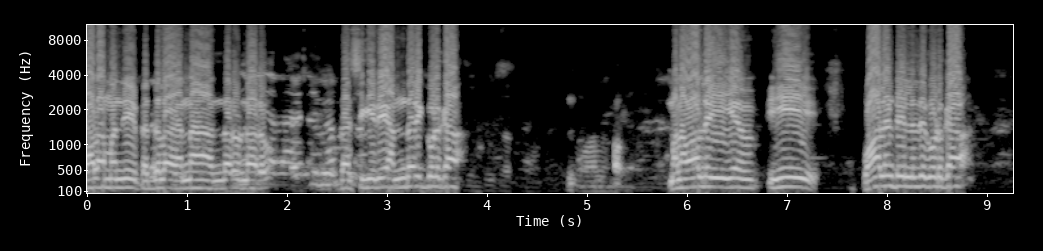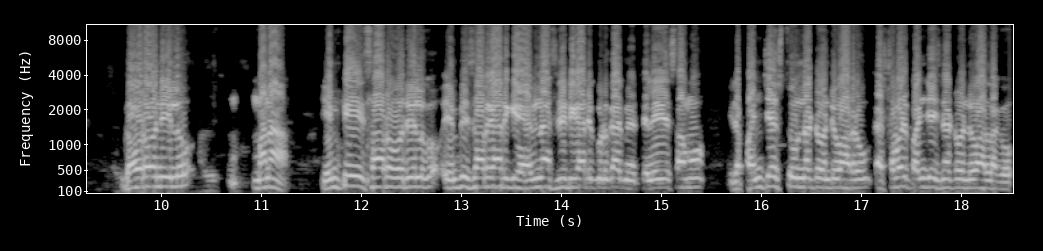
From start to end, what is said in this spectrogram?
చాలా మంది పెద్దల అన్న అందరు ఉన్నారు. దశగిరి అందరికి కూడా మన వాళ్ళు ఈ- వాలంటీర్లది కూడా గౌరవనీయులు మన ఎంపీ సార్ వర్యులు ఎంపీ సార్ గారికి అవినాష్ రెడ్డి గారికి కూడా మేము తెలియజేస్తాము. ఇక్కడ పనిచేస్తూ ఉన్నటువంటి వారు కష్టపడి పనిచేసినటువంటి వాళ్ళకు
